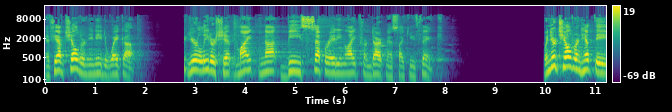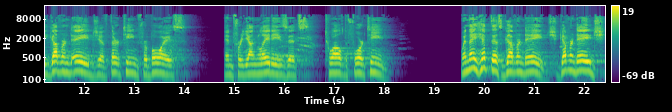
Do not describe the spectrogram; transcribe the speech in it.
If you have children, you need to wake up. Your leadership might not be separating light from darkness like you think. When your children hit the governed age of 13 for boys, and for young ladies it's 12 to 14. When they hit this governed age, governed age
